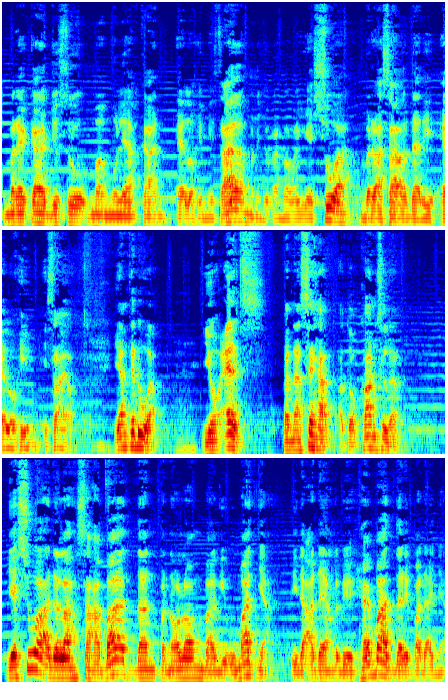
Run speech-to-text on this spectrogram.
Mereka justru memuliakan Elohim Israel, menunjukkan bahwa Yeshua berasal dari Elohim Israel. Yang kedua, Yoetz, penasehat atau counselor. Yeshua adalah sahabat dan penolong bagi umatnya. Tidak ada yang lebih hebat daripadanya.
